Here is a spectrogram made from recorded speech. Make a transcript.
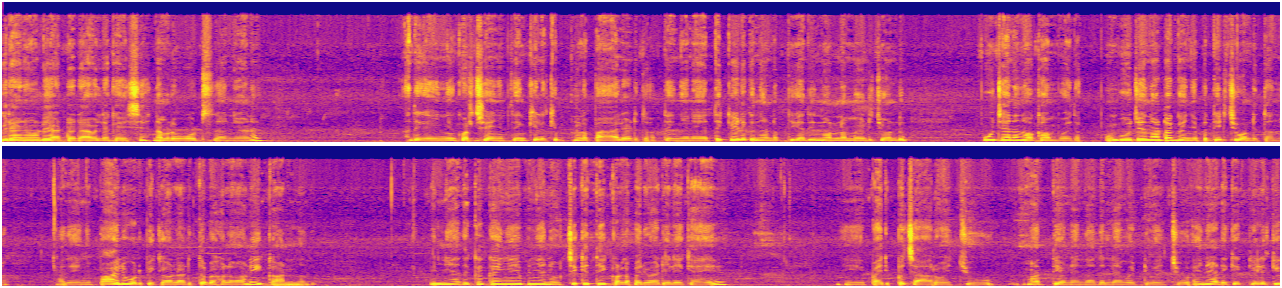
ഗ്രാനോള ആട്ടോ രാവിലെ കഴിച്ച് നമ്മുടെ ഓട്സ് തന്നെയാണ്. അത് കഴിഞ്ഞ് കുറച്ച് കഴിഞ്ഞപ്പോഴത്തേക്കും കിളിക്ക് ഉള്ള പാലെടുത്തു. അപ്പോഴത്തേക്കും ഞാൻ ഏത്തക്ക എടുക്കുന്നുണ്ടപ്പോഴത്തേക്കും അതിൽ നിന്ന് ഒരെണ്ണം മേടിച്ചുകൊണ്ട് പൂച്ചേനെ നോക്കാൻ പോയത്. പൂച്ചേ നോട്ടം കഴിഞ്ഞപ്പോൾ തിരിച്ചു കൊണ്ടു തന്നു അത് കഴിഞ്ഞ് പാൽ കുടിപ്പിക്കാനുള്ള അടുത്ത ബഹളമാണ് ഈ കാണുന്നത്. പിന്നെ അതൊക്കെ കഴിഞ്ഞ് കഴിഞ്ഞപ്പോൾ ഞാൻ ഉച്ചക്കത്തേക്കുള്ള പരിപാടിയിലേക്കായി. ഈ പരിപ്പ് ചാറ് വെച്ചു മത്തി ഉണ്ടായിരുന്നു അതെല്ലാം വെട്ടി വെച്ചു. അതിനിടയ്ക്ക് കിളിക്ക്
